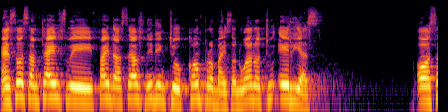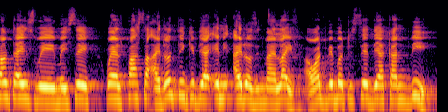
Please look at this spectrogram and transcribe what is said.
And so sometimes we find ourselves needing to compromise on one or two areas. Or sometimes we may say, Well, Pastor, I don't think if there are any idols in my life. I want to be able to say there can be.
